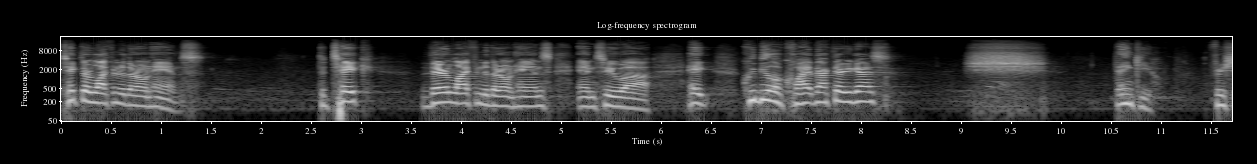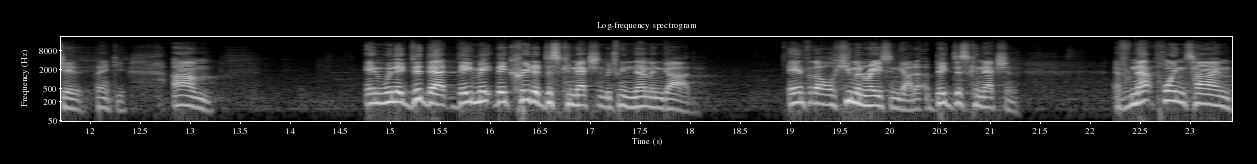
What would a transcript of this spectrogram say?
take their life into their own hands. To take their life into their own hands and to, uh, hey, can we be a little quiet back there, you guys? Shh. Thank you. Appreciate it. Thank you. Um, and when they did that, they, made, they created a disconnection between them and God, and for the whole human race and God, a big disconnection. And from that point in time,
